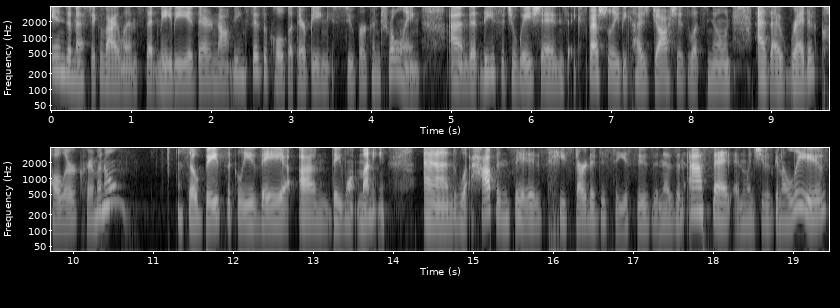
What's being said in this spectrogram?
in domestic violence, that maybe they're not being physical, but they're being super controlling. Um, that these situations, especially because Josh is what's known as a red collar criminal, so basically they um they want money. And what happens is he started to see susan as an asset. And when she was going to leave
